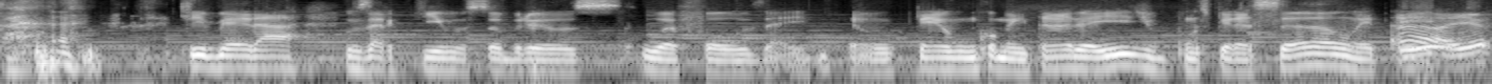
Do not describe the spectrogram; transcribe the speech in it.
liberar os arquivos sobre os UFOs aí. Então, tem algum comentário aí de conspiração, ET? Ah, eu,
